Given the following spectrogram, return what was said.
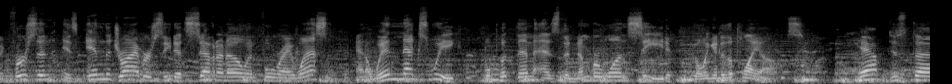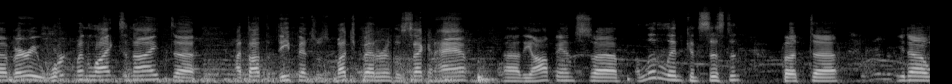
McPherson is in the driver's seat at 7 0 in 4A West, and a win next week will put them as the number one seed going into the playoffs. Yeah, just uh, very workmanlike tonight. Uh, I thought the defense was much better in the second half. Uh, the offense uh, a little inconsistent, but uh, you know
